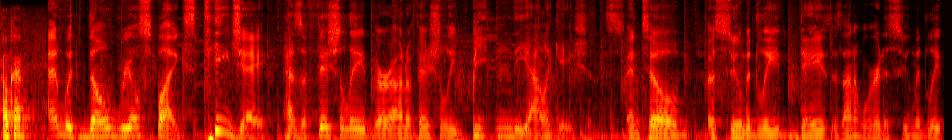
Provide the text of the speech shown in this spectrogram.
Okay. And with no real spikes, TJ has officially or unofficially beaten the allegations. Until assumedly days is that a word assumedly?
